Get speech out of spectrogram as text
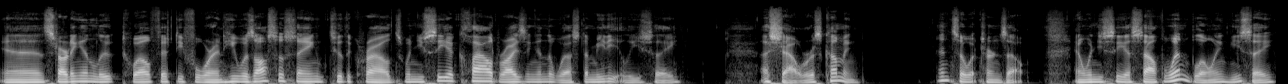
And starting in Luke 12:54, and he was also saying to the crowds, when you see a cloud rising in the west, immediately you say, a shower is coming. And so it turns out. And when you see a south wind blowing, you say,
